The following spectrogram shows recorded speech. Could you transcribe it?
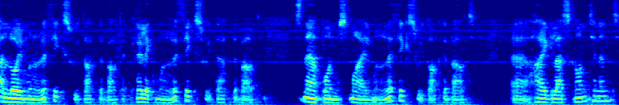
alloy monolithics, we talked about acrylic monolithics, we talked about snap-on smile monolithics, we talked about uh, high glass continent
